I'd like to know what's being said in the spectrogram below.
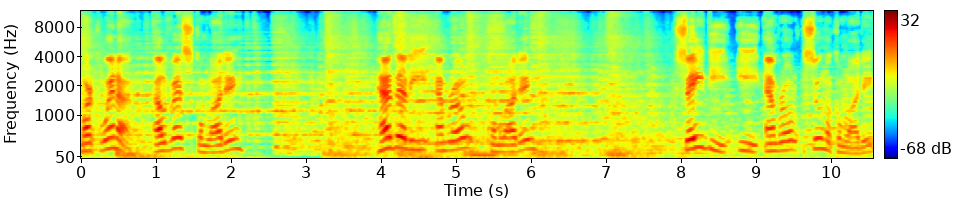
Marquena Alves, cum laude. Heather Lee Emerald, cum laude. Sadie E. Emerald, summa cum laude.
